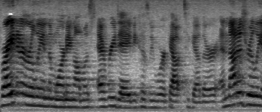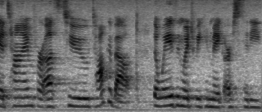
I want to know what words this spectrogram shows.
bright and early in the morning almost every day because we work out together. And that is really a time for us to talk about the ways in which we can make our city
